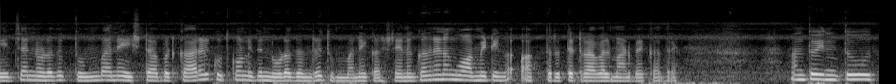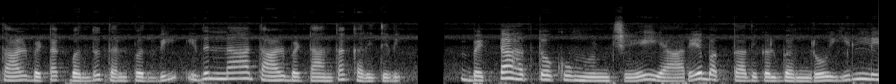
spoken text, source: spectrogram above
ನೇಚರ್ ನೋಡೋದಕ್ಕೆ ತುಂಬಾ ಇಷ್ಟ. ಬಟ್ ಕಾರಲ್ಲಿ ಕುತ್ಕೊಂಡು ಇದನ್ನು ನೋಡೋದಂದರೆ ತುಂಬಾ ಕಷ್ಟ. ಏನಕ್ಕಂದರೆ ನಂಗೆ ವಾಮಿಟಿಂಗ್ ಆಗ್ತಿರುತ್ತೆ ಟ್ರಾವೆಲ್ ಮಾಡಬೇಕಾದ್ರೆ. ಅಂತೂ ಇಂತೂ ತಾಳ್ ಬೆಟ್ಟಕ್ಕೆ ಬಂದು ತಲುಪಿದ್ವಿ. ಇದನ್ನು ತಾಳ್ ಬೆಟ್ಟ ಅಂತ ಕರಿತೀವಿ. ಬೆಟ್ಟ ಹತ್ತೋಕ್ಕೂ ಮುಂಚೆ ಯಾರೇ ಭಕ್ತಾದಿಗಳು ಬಂದರೂ ಇಲ್ಲಿ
